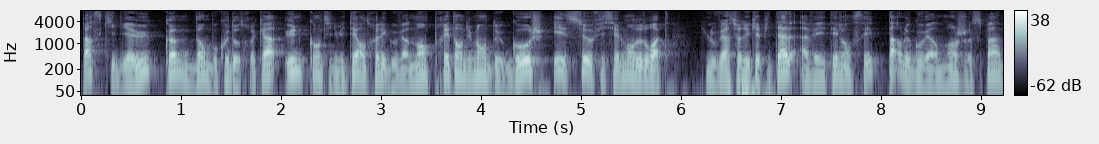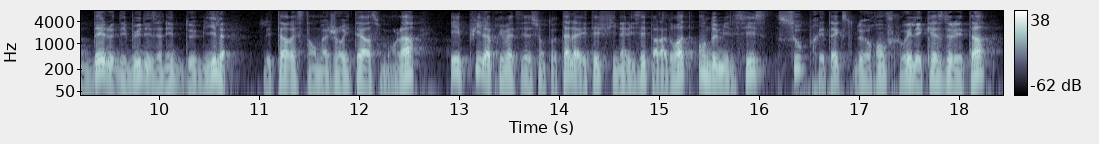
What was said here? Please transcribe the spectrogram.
parce qu'il y a eu, comme dans beaucoup d'autres cas, une continuité entre les gouvernements prétendument de gauche et ceux officiellement de droite. L'ouverture du capital avait été lancée par le gouvernement Jospin dès le début des années 2000, l'État restant majoritaire à ce moment-là, et puis la privatisation totale a été finalisée par la droite en 2006 sous prétexte de renflouer les caisses de l'État,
